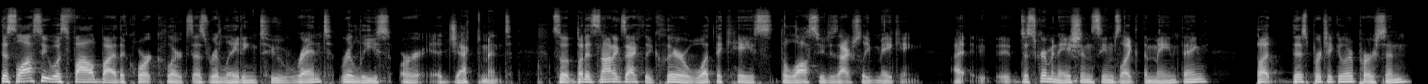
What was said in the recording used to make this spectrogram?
this lawsuit was filed by the court clerks as relating to rent, release, or ejectment. So, but it's not exactly clear what the case the lawsuit is actually making. I, it- discrimination seems like the main thing, but this particular person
